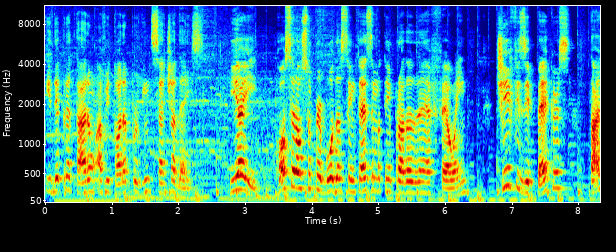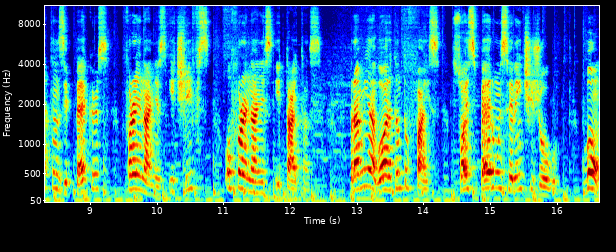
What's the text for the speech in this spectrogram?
e decretaram a vitória por 27 a 10. E aí, qual será o Super Bowl da centésima temporada da NFL, hein? Chiefs e Packers, Titans e Packers, 49ers e Chiefs ou 49ers e Titans? Para mim agora tanto faz, só espero um excelente jogo. Bom,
